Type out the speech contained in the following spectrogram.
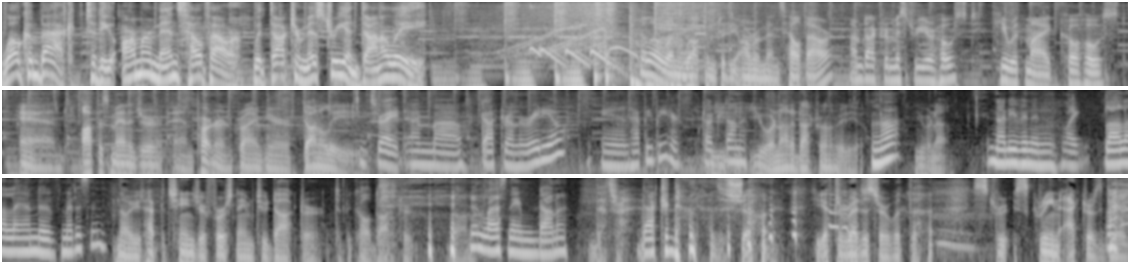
Welcome back to the Armor Men's Health Hour with Dr. Mistry and Donna Lee. Hello and welcome to the Armor Men's Health Hour. I'm Dr. Mistry, your host, here with my co-host and office manager and partner in crime here, Donna Lee. That's right. I'm a doctor on the radio and happy to be here. Dr. You, Donna. you are not a doctor on the radio. I'm not? You are not. Not even in like La La Land of medicine? No, you'd have to change your first name to Doctor to be called Doctor Donna. And last name Donna. That's right. Dr. Donna. As a show, you have to register with the Str- Screen Actors Guild.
